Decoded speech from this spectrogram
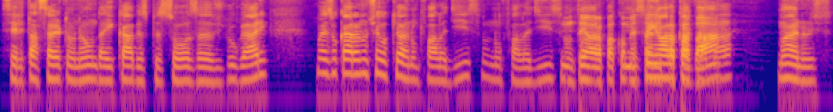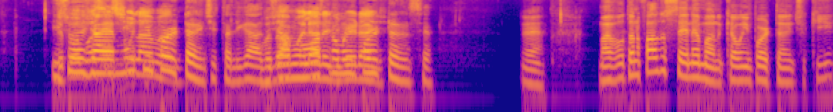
se ele tá certo ou não, daí cabe as pessoas a julgarem. Mas o cara não chegou aqui, ó, não fala disso, não fala disso. Não tem fala- hora pra começar não tem hora pra pra acabar. acabar. Mano, isso, isso já é muito lá, mano. importante, tá ligado? Vou já dar uma olhada mostra de uma verdade. importância. É. Mas voltando a falar do C, né, mano? Que é o importante aqui.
